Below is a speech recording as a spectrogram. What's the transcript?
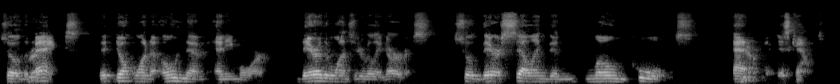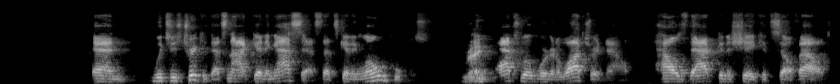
So the Right. banks that don't want to own them anymore, they're the ones that are really nervous. So they're selling the loan pools at Yeah. a discount. And which is tricky. That's not getting assets, that's getting loan pools. Right. That's what we're going to watch right now. How's that going to shake itself out?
